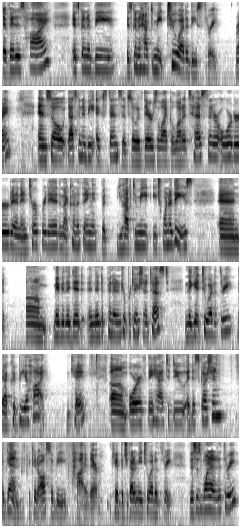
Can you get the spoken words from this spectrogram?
If it is high, it's going to be it's going to have to meet two out of these three, right? And so that's going to be extensive. So if there's like a lot of tests that are ordered and interpreted and that kind of thing, but you have to meet each one of these, and um, maybe they did an independent interpretation of test and they get two out of three, that could be a high. Okay. Um, or if they had to do a discussion, again, it could also be high there. Okay. But you got to meet two out of three. This is one out of three,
